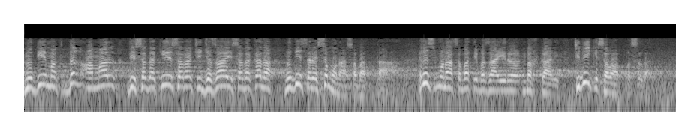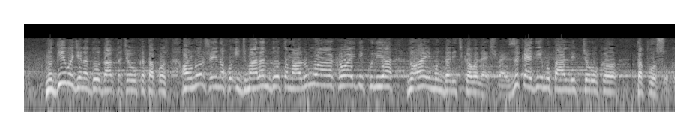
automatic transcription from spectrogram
نو دې مقصد دغ عمل دې صدقه سره چې جزاء صدقه ده نو دې سره څه مناسبت ده هیڅ مناسبت بظاهر نخکاری چې دې کې ثواب پسدا نو دی وجنه دو دالته چو کتا پوس او نور شینه خو اجمالا دو ته معلوم هغه قواعد کلیه نو آی مندرج کولای شوی ځکه دې متعلق چو ک تپوس ک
